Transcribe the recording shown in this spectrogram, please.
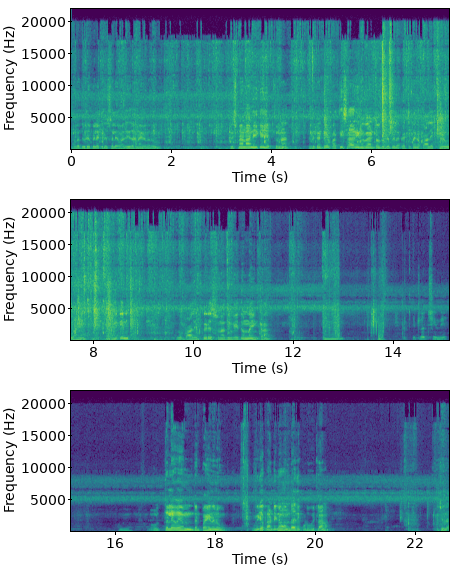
మళ్ళీ దుడ్డపిల్లకి డ్రెస్సులేవు అది ఇది అనగలరు. కృష్ణ నీకే చెప్తున్నా. ఎందుకంటే ప్రతిసారి నువ్వే అంటావు దుడ్డపిల్ల ఖచ్చితంగా పాలు ఎక్కువ అని. అందుకే ఇగో పాలు ఎక్కువ ఇస్తున్నా దీనికైతే ఉన్నాయి ఇంకా. ఇట్లా వచ్చింది వస్తలేవు ఏం? దానిపైన నువ్వు వీడియో కంటిన్యూ ఉందా అది ఇప్పుడు ఇట్లాను? వచ్చిందా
